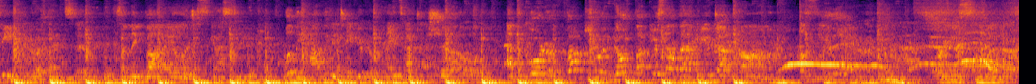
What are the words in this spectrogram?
obscene or offensive, something vile or disgusting, we'll be happy to take your complaints after the show at the corner of Fuck You and Go Fuck Yourself Avenue.com. I'll see you there. Bring a sweater.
